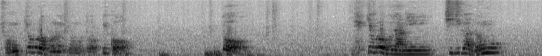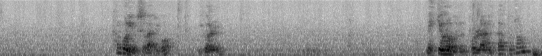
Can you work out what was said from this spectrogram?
종격으로 보는 경우도 있고 또 내격으로 보자니 지지가 너무 통근이 없어가지고 이걸 내격으로 보려니까 또 좀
